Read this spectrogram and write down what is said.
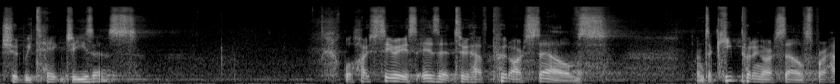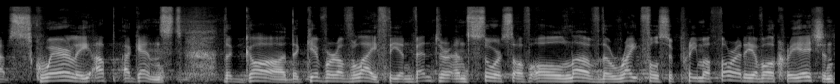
should we take Jesus? Well, how serious is it to have put ourselves and to keep putting ourselves perhaps squarely up against the God, the giver of life, the inventor and source of all love, the rightful supreme authority of all creation,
